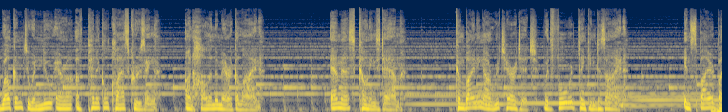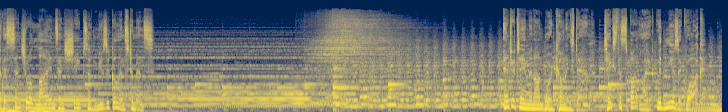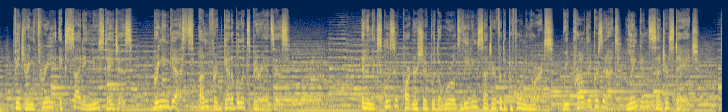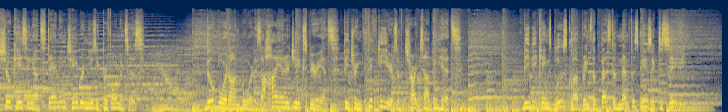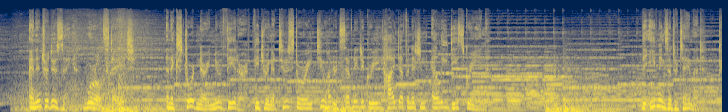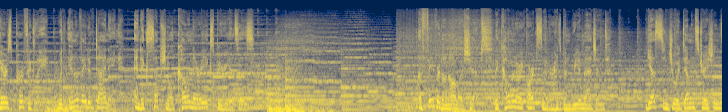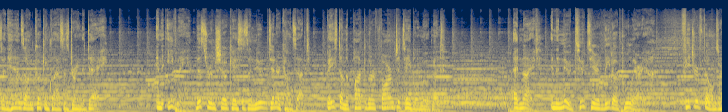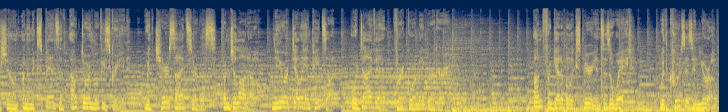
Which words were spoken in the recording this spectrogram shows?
Welcome to a new era of pinnacle class cruising on Holland America Line. MS Koningsdam. Combining our rich heritage with forward thinking design. Inspired by the sensual lines and shapes of musical instruments. Entertainment on board Koningsdam takes the spotlight with Music Walk, featuring three exciting new stages, bringing guests unforgettable experiences. In an exclusive partnership with the world's leading Center for the Performing Arts, we proudly present Lincoln Center Stage, showcasing outstanding chamber music performances. Billboard on Board is a high-energy experience featuring 50 years of chart-topping hits. BB King's Blues Club brings the best of Memphis music to sea. And introducing World Stage, an extraordinary new theater featuring a two-story, 270-degree high-definition LED screen. The evening's entertainment pairs perfectly with innovative dining and exceptional culinary experiences. A favorite on all our ships, the Culinary Arts Center has been reimagined. Guests enjoy demonstrations and hands-on cooking classes during the day. In the evening, this room showcases a new dinner concept based on the popular farm-to-table movement. At night, in the new two-tiered Lido pool area, feature films are shown on an expansive outdoor movie screen with chairside service from Gelato, New York Deli and Pizza, or dive in for a gourmet burger. Unforgettable experiences await with cruises in Europe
